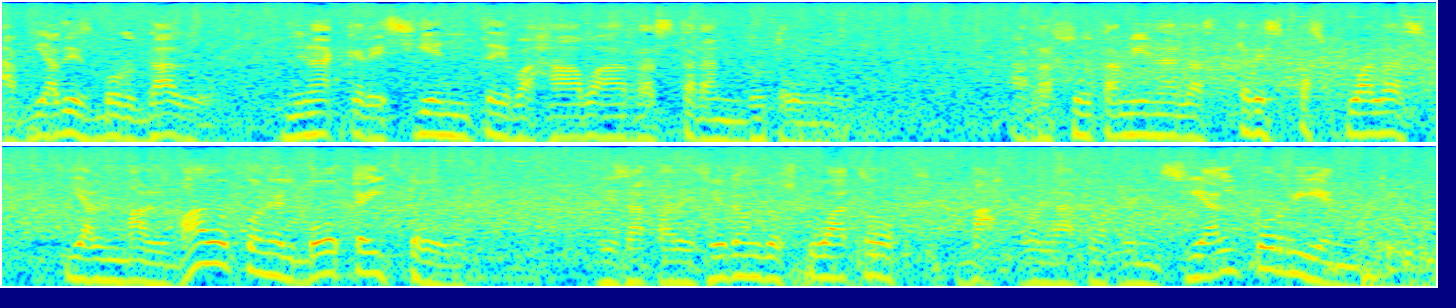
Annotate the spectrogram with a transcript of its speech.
había desbordado una creciente bajaba arrastrando todo. Arrasó también a las tres pascualas y al malvado con el bote y todo. Desaparecieron los cuatro bajo la torrencial corriente.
